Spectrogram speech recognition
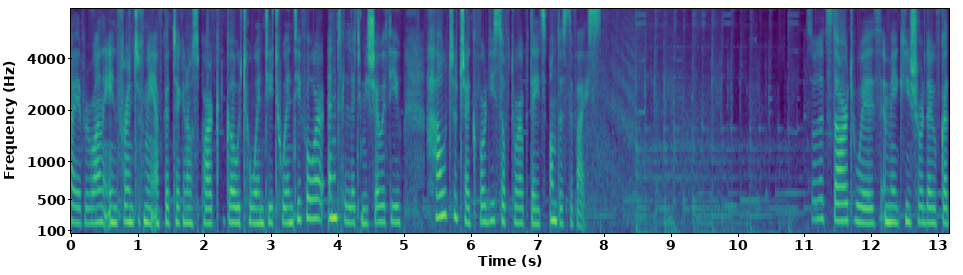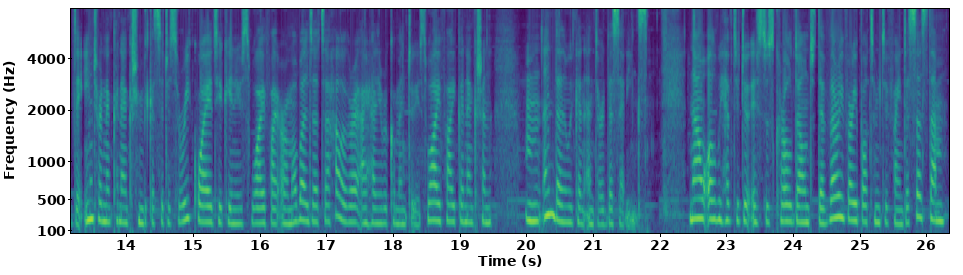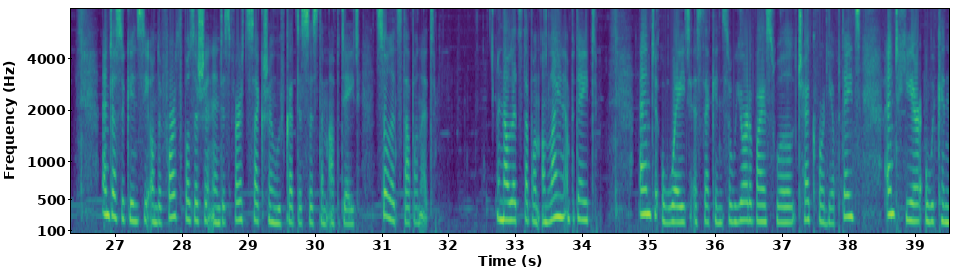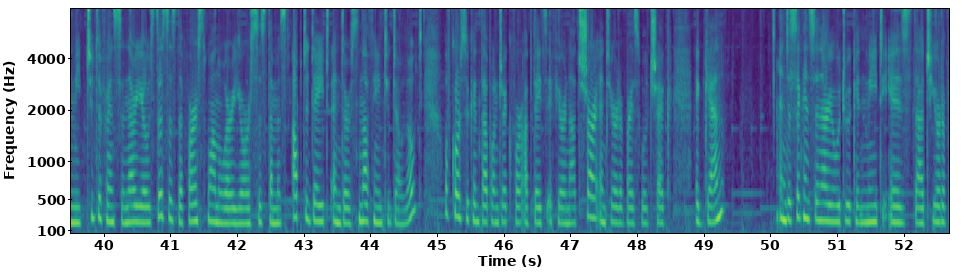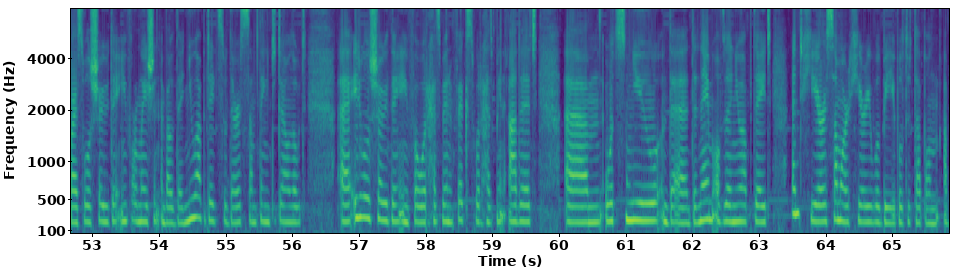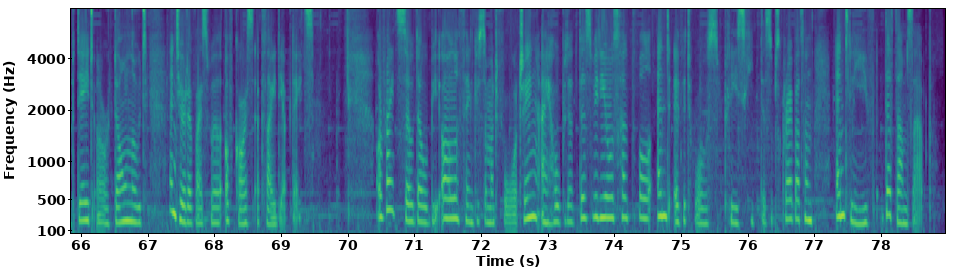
Hi everyone, in front of me I've got Tecno Spark Go 2024 and let me share with you how to check for the software updates on this device. So let's start with making sure that you've got the internet connection because it is required. You can use Wi-Fi or mobile data. However, I highly recommend to use Wi-Fi connection mm, and then we can enter the settings. Now all we have to do is to scroll down to the very very bottom to find the system. And as you can see on the fourth position in this first section we've got the system update. So let's tap on it. Now let's tap on online update and wait a second so your device will check for the updates and here we can meet two different scenarios this is the first one where your system is up to date and there's nothing to download of course you can tap on check for updates if you're not sure and your device will check again and the second scenario which we can meet is that your device will show you the information about the new update, so there's something to download. Uh, it will show you the info, what has been fixed, what has been added, um, what's new, the, the name of the new update, and here, somewhere here, you will be able to tap on update or download, and your device will, of course, apply the updates. Alright, so that will be all. Thank you so much for watching. I hope that this video was helpful and if it was, please hit the subscribe button and leave the thumbs up.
